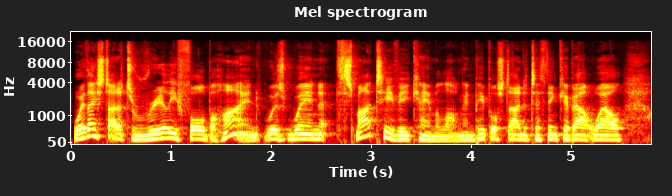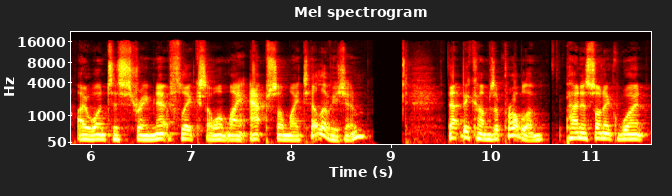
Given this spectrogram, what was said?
Where they started to really fall behind was when smart TV came along and people started to think about well. I want to stream Netflix, I want my apps on my television, that becomes a problem. Panasonic weren't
